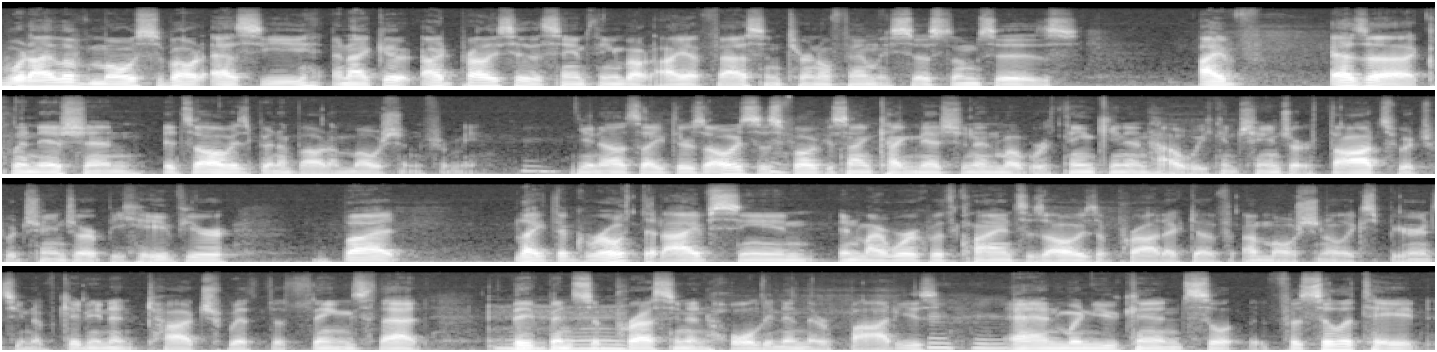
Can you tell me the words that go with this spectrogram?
What I love most about SE, and I could, I'd probably say the same thing about IFS, internal family systems, is I've, as a clinician, it's always been about emotion for me. Hmm. You know, it's like there's always this focus on cognition and what we're thinking and how we can change our thoughts, which would change our behavior. But like the growth that I've seen in my work with clients is always a product of emotional experiencing, of getting in touch with the things that they've been mm-hmm. suppressing and holding in their bodies. Mm-hmm. And when you can sil- facilitate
